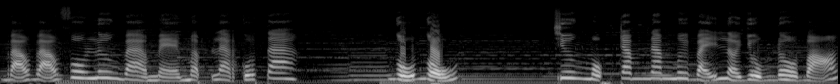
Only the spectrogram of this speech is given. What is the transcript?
Bảo bảo vô lương bà mẹ mập là của ta. Ngủ ngủ. Chương 157 lợi dụng đồ bỏ.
